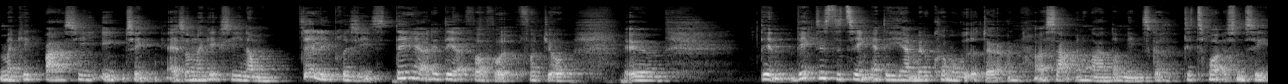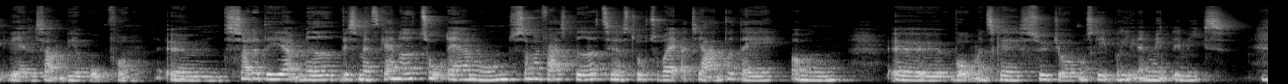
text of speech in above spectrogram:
Man kan ikke bare sige én ting. Altså man kan ikke sige, at det er lige præcis, det her det er derfor folk får job. Øhm, den vigtigste ting er det her med, at du kommer ud af døren og sammen med nogle andre mennesker. Det tror jeg sådan set, vi alle sammen vi har brug for. Øhm, så er der det her med, hvis man skal noget to dage om ugen, så er man faktisk bedre til at strukturere de andre dage om ugen, øh, hvor man skal søge job, måske på helt almindelig vis. Mm.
